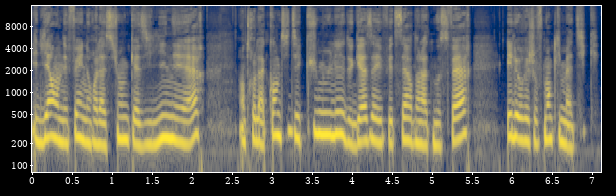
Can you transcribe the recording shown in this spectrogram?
Il y a en effet une relation quasi linéaire entre la quantité cumulée de gaz à effet de serre dans l'atmosphère et le réchauffement climatique.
